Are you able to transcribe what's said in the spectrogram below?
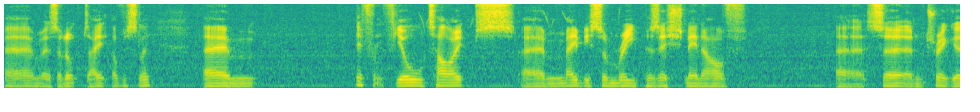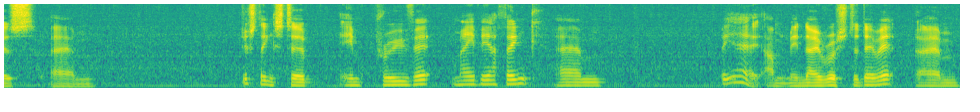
um, as an update, obviously. Um, different fuel types, um, maybe some repositioning of uh, certain triggers. Um, just things to improve it, maybe, I think. Um, but yeah, I'm in no rush to do it. Um,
